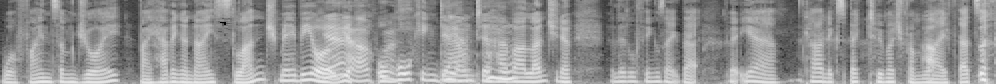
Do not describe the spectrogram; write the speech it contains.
we'll find some joy by having a nice lunch maybe or Yeah, you know, or course. walking down Yeah. to mm-hmm. have our lunch, you know, little things like that. But yeah, can't expect too much from life. That's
